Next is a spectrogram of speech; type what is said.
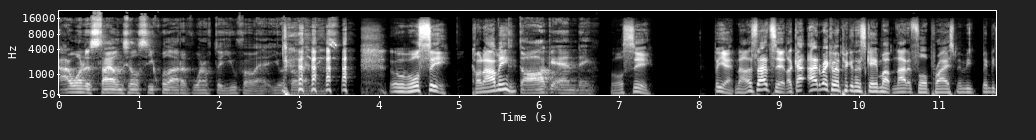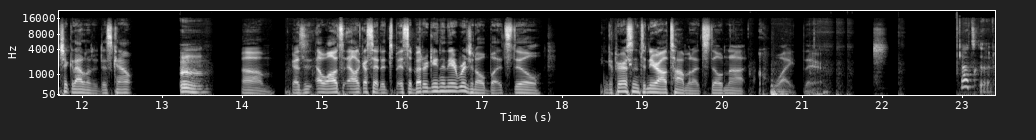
I want a Silent Hill sequel out of one of the UFO UFO endings. we'll see. Konami, Dog ending. We'll see. But yeah, no, that's, that's it. Like I, I'd recommend picking this game up, not at full price. Maybe maybe check it out on a discount. Mm. Um, because it, well, it's, like I said, it's it's a better game than the original, but it's still in comparison to Nier Automata, it's still not quite there. That's good.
